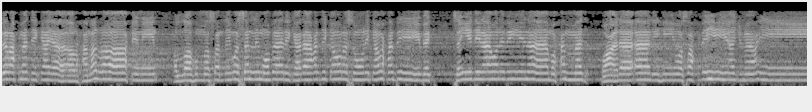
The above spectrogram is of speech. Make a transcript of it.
برحمتك يا أرحم الراحمين. اللهم صل وسلم وبارك على عبدك ورسولك وحبيبك سيدنا ونبينا محمد وعلى آله وصحبه أجمعين.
